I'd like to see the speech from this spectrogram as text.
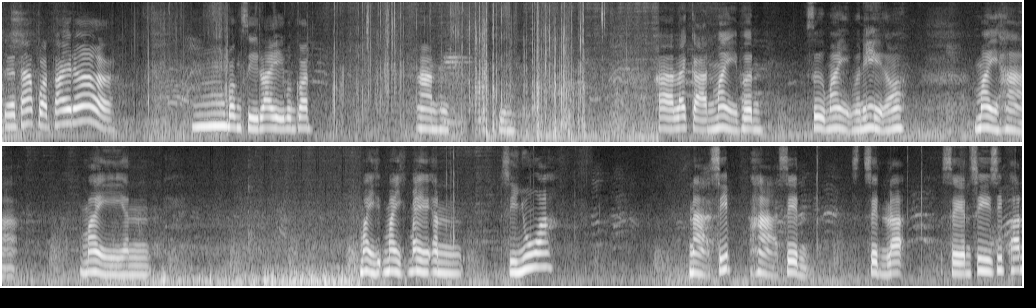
เดินทางปลอดภัยเด้ออืมเบังสีไรเบังก่อน อ่านให้กินค่ารายการไม่เพิ่นซื้อไม่มานี่เนาะไม่หาไม่อัน ไม่ไม่ไม่อันสีนัวหนาซิบหาเส้นเส้นละเซนสี่สิบพัน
